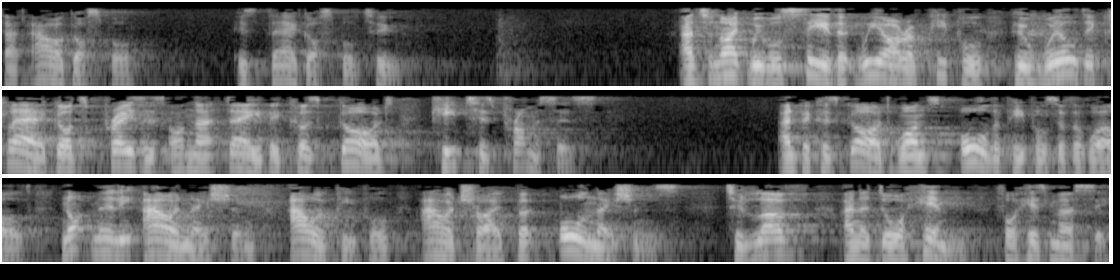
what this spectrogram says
that our gospel is their gospel too. And tonight we will see that we are a people who will declare God's praises on that day because God keeps his promises. And because God wants all the peoples of the world, not merely our nation, our people, our tribe, but all nations, to love and adore him for his mercy.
